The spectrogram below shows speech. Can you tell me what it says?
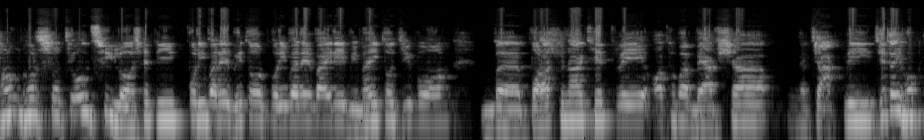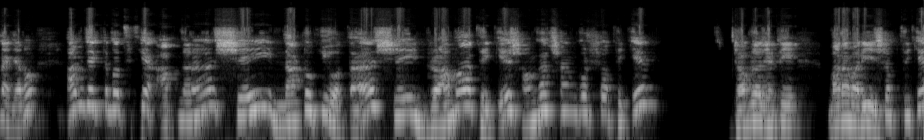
সংঘর্ষ চলছিল, সেটি পরিবারের ভিতর, পরিবারের বাইরে, বিবাহিত জীবন পড়াশোনার ক্ষেত্রে অথবা ব্যবসা চাকরি যেটাই হোক না কেন, আমি দেখতে পাচ্ছি যে আপনারা সেই নাটকীয়তা, সেই ড্রামা থেকে, সংঘাত সংঘর্ষ থেকে, ঝগড়াঝাটি, মারামারি এসব থেকে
